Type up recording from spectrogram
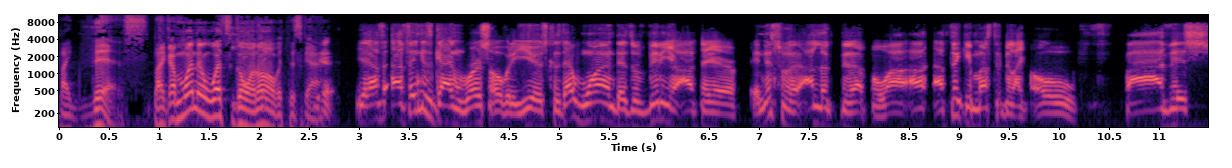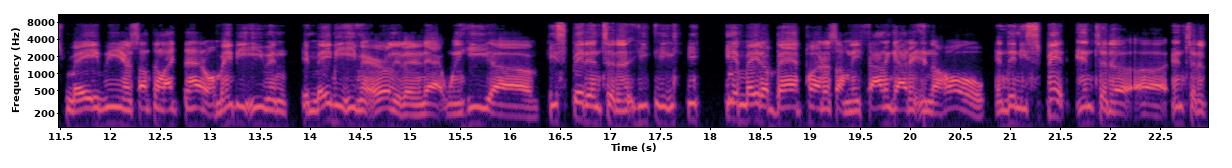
like this. Like, I'm wondering what's going on with this guy. Yeah, yeah I, th- I think it's gotten worse over the years because that one, there's a video out there, and this one I looked it up a while. I, I think it must have been like oh five ish maybe or something like that, or maybe even it may be even earlier than that when he uh, he spit into the he. he he had made a bad putt or something. He finally got it in the hole, and then he spit into the uh, into the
